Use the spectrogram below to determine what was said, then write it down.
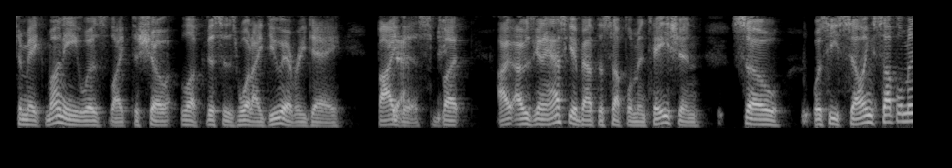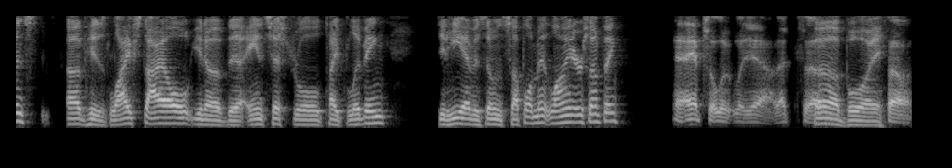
to make money was like to show, look, this is what I do every day. Buy yeah. this. But I, I was going to ask you about the supplementation. So was he selling supplements of his lifestyle, you know, of the ancestral type living? Did he have his own supplement line or something? Absolutely, yeah. That's uh, oh boy. So,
